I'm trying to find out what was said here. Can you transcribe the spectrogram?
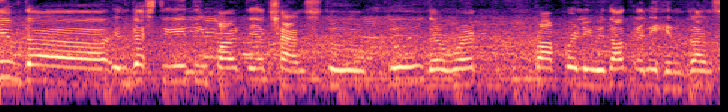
give the investigating party a chance to do their work properly without any hindrance.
